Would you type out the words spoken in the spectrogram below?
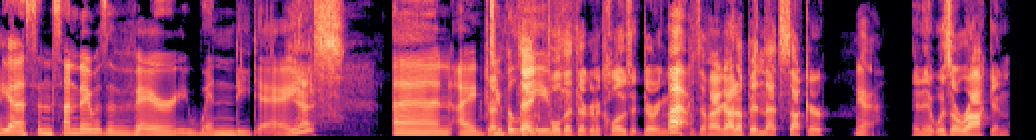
Yes, and Sunday was a very windy day. Yes. and I Which do I'm believe thankful that they're going to close it during that Oh. because if I got up in that sucker yeah, and it was a rocking,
